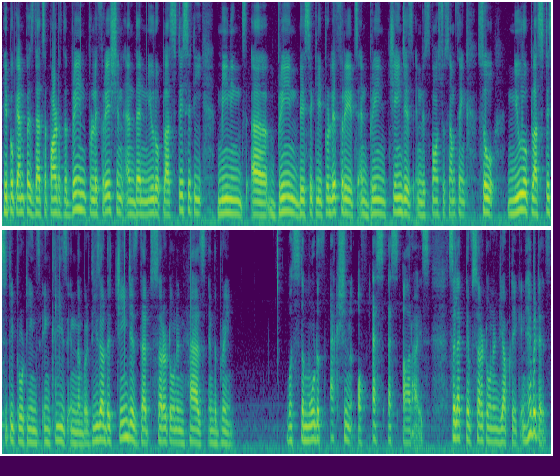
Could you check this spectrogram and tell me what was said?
hippocampus that's a part of the brain proliferation and then neuroplasticity meaning uh, brain basically proliferates and brain changes in response to something. So neuroplasticity proteins increase in number. These are the changes that serotonin has in the brain What's the mode of action of SSRIs, selective serotonin reuptake inhibitors?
